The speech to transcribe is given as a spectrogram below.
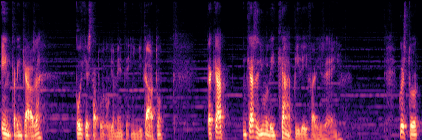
entra in casa, poiché è stato ovviamente invitato, in casa di uno dei capi dei farisei. Questo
